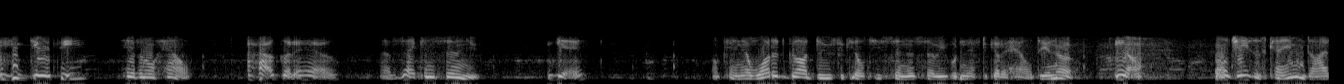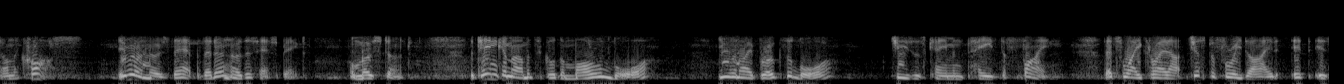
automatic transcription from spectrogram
guilty. Heaven or hell? I'll go to hell. Now, does that concern you? Yes. Okay, now what did God do for guilty sinners so he wouldn't have to go to hell? Do you know? No. Well, Jesus came and died on the cross. Everyone knows that, but they don't know this aspect. Or most don't. The Ten Commandments are called the moral law. You and I broke the law. Jesus came and paid the fine. That's why he cried out just before he died, It is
